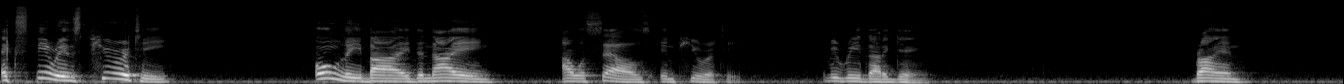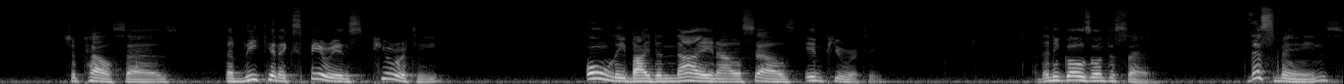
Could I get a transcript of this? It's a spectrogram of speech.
experience purity only by denying ourselves impurity. Let me read that again. Bryan Chapell says that we can experience purity only by denying ourselves impurity. And then he goes on to say, this means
